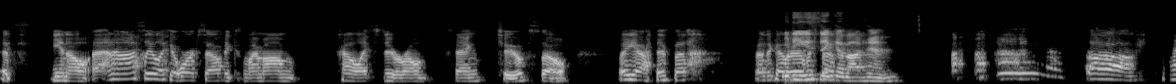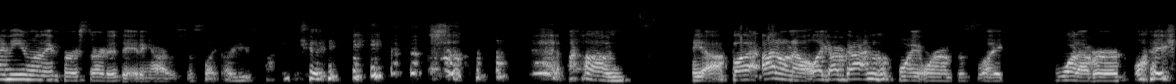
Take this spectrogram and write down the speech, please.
it's you know, and honestly like it works out because my mom kind of likes to do her own thing too. So but yeah, they've been been together. What do you think since. about him? uh I mean when they first started dating, I was just like, Are you fucking kidding me? um yeah, but I don't know. Like I've gotten to the point where I'm just like, whatever. Like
